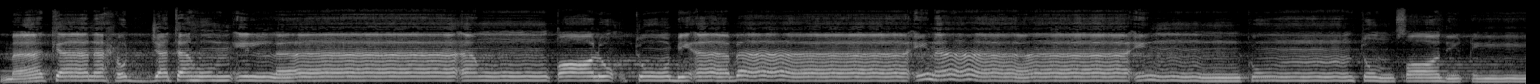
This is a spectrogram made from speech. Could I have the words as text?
ما كان حجتهم الا ان قالوا ائتوا بابائنا ان كنتم صادقين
